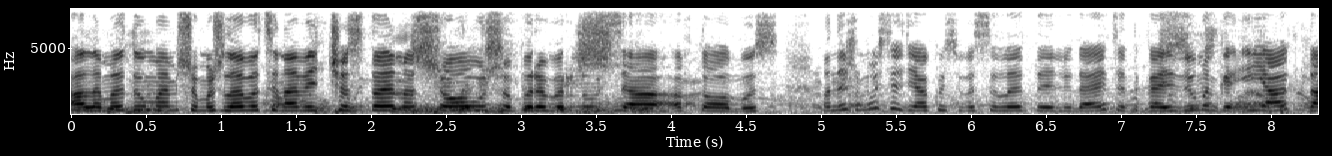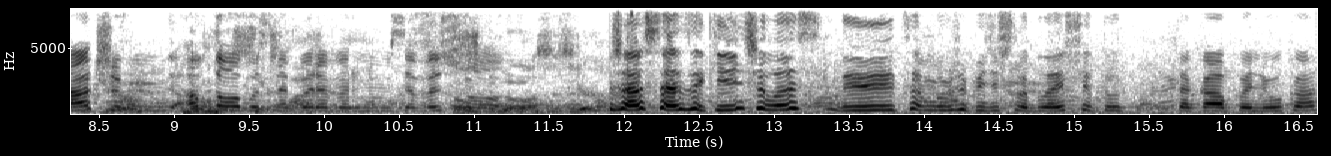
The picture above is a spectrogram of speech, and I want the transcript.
але ми думаємо, що можливо це навіть частина шоу, що перевернувся автобус. Вони ж мусять якось веселити людей. Це така ізюминка. І як так, щоб автобус не перевернувся? Ви що? Вже все закінчилось. Дивіться, ми вже підійшли ближче. Тут така пилюка.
